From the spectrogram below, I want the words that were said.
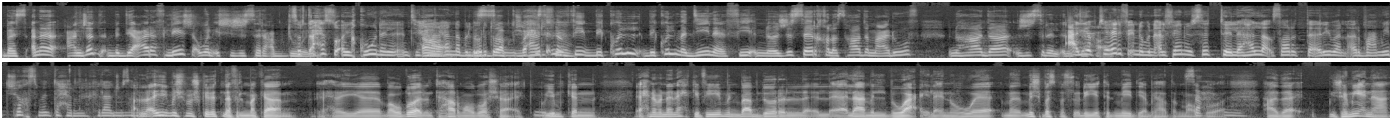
بس أنا عن جد بدي أعرف ليش أول إشي جسر عبدون؟ صرت أحسه أيقونة للانتحار عندنا بالأردن بالضبط. بحس إنه في بكل بكل مدينة في إنه جسر خلص هذا معروف إنه هذا جسر الانتحار. عليا بتعرف إنه من 2006 لهلأ صارت تقريبا 400 شخص منتحر من خلال جسر هلا هي مش مشكلتنا في المكان. هي موضوع الانتحار موضوع شائك. ويمكن إحنا بدنا نحكي فيه من باب دور ال- الإعلام اللي بوعي لأنه هو مش بس مسؤولية الميديا بهذا الموضوع. صح. هذا جميعنا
